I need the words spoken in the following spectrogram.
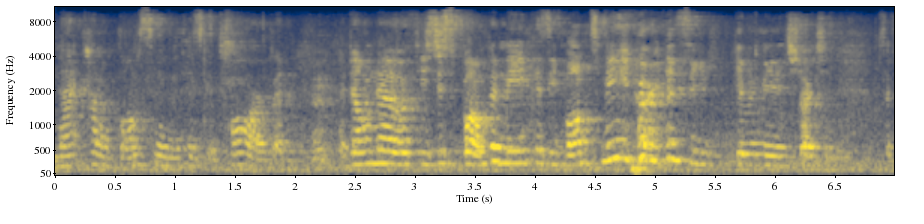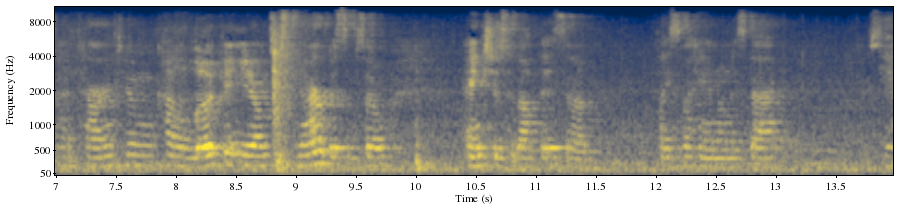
Matt kind of bumps me with his guitar, but I don't know if he's just bumping me because he bumped me or is he giving me instruction. So I kind of turn to him, kind of looking, you know, I'm just nervous. I'm so anxious about this, and I place my hand on his back. He goes, yeah,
